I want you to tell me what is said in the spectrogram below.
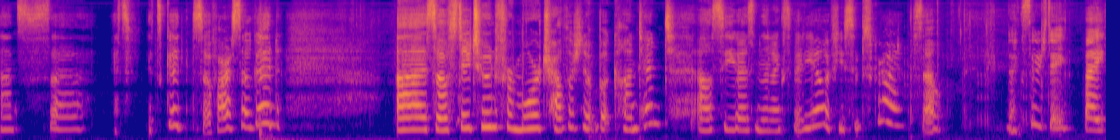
That's uh, it's it's good so far, so good. Uh, so stay tuned for more Traveler's Notebook content. I'll see you guys in the next video if you subscribe. So next Thursday, bye.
